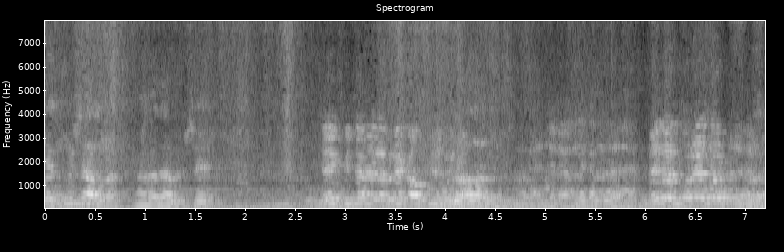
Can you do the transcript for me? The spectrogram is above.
170 al bak Mehmet abi şey. Tek bir tane levrek 600 Al gram. abi. Beyler buraya 400 lira.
